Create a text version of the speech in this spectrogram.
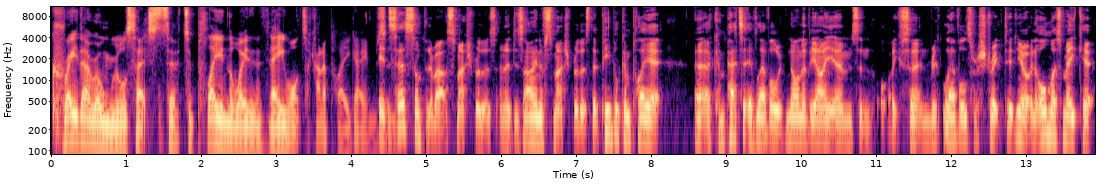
create their own rule sets to, to play in the way that they want to kind of play games. It And- says something about Smash Brothers and the design of Smash Brothers that people can play it at a competitive level with none of the items and like certain levels restricted, you know, and almost make it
